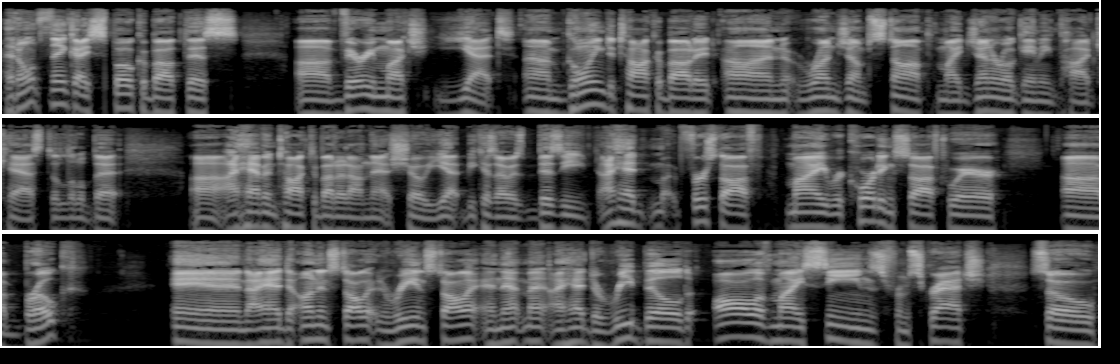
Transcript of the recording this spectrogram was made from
I don't think I spoke about this uh, very much yet. I'm going to talk about it on Run Jump Stomp, my general gaming podcast, a little bit. Uh, I haven't talked about it on that show yet because I was busy. I had first off my recording software uh, broke, and I had to uninstall it and reinstall it, and that meant I had to rebuild all of my scenes from scratch. So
